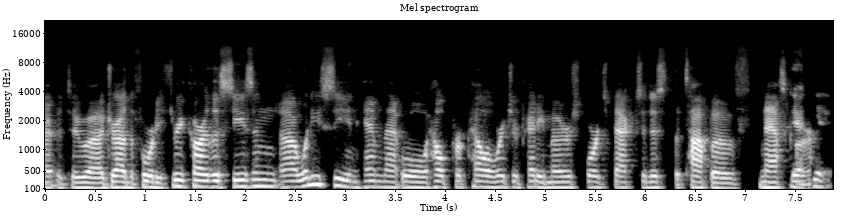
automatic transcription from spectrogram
uh, to uh, drive the 43 car this season. Uh, what do you see in him that will help propel Richard Petty Motorsports back to just the top of NASCAR? Yeah, yeah.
